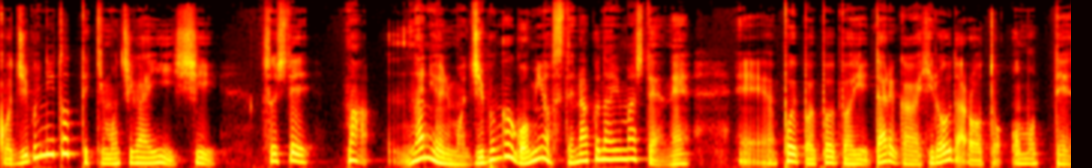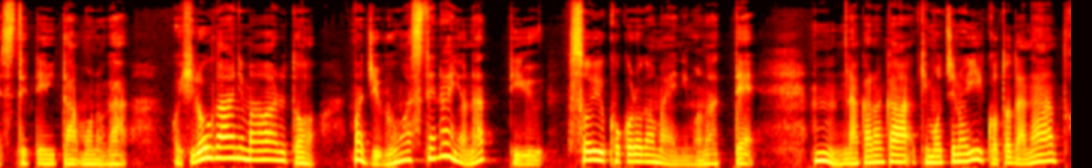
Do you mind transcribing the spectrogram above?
こう自分にとって気持ちがいいし、そして、まあ、何よりも自分がゴミを捨てなくなりましたよね。えー、ぽいぽいぽいぽい誰かが拾うだろうと思って捨てていたものが、拾う側に回ると、まあ自分は捨てないよなっていうそういう心構えにもなって、うん、なかなか気持ちのいいことだな、と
